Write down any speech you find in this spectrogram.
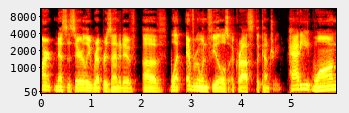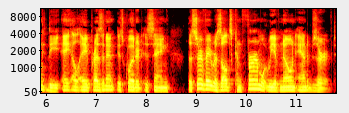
aren't necessarily representative of what everyone feels across the country. Patty Wong, the ALA president, is quoted as saying, The survey results confirm what we have known and observed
